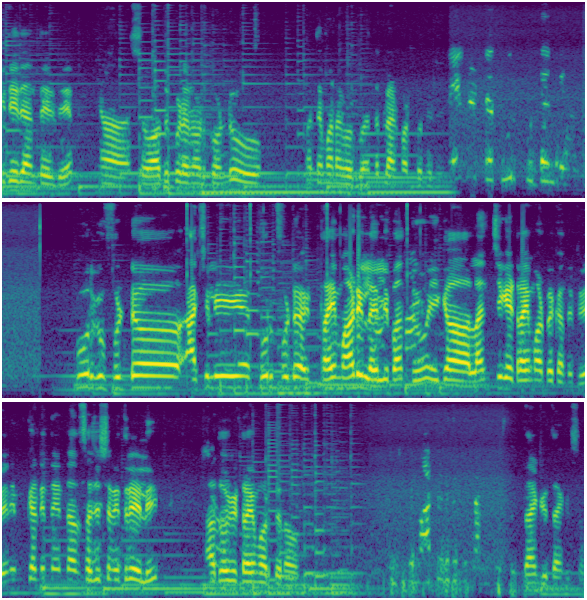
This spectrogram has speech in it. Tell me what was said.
ಇದಿದೆ ಅಂತ ಇದೆ. ಸೊ ಅದು ಕೂಡ ನೋಡ್ಕೊಂಡು ಮತ್ತೆ ಮನೆಗೆ ಹೋಗ್ಬೋದು ಅಂತ ಪ್ಲಾನ್ ಮಾಡ್ಕೊಂಡಿದ್ದೀನಿ Coorg food actually Coorg food try ಮಾಡಿಲ್ಲ ಇಲ್ಲಿ ಬಂದು. ಈಗ ಲಂಚಿಗೆ ಟ್ರೈ ಮಾಡ್ಬೇಕಂತಿದ್ವಿ ನಿಮ್ ಕಡೆಯಿಂದ ಏನಾದ್ರು ಸಜೆಷನ್ ಇದ್ರೆ ಹೇಳಿ. ಅದು ಹೋಗಿ ಟ್ರೈ ಮಾಡ್ತೇವೆ ನಾವು. Thank you thank you so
